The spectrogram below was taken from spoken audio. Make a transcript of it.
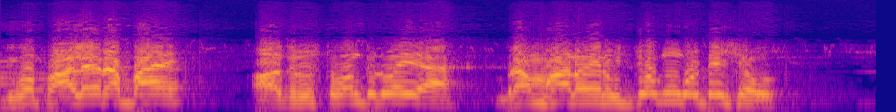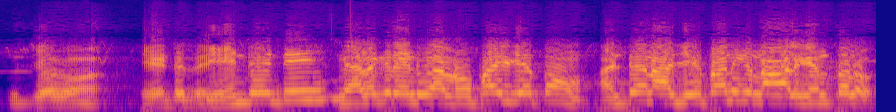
ఇదిగో పాలేరు అబ్బాయి. అదృష్టవంతుడు అయ్యా బ్రహ్మాండమైన ఉద్యోగం కొట్టేశావు. ఉద్యోగం? ఏంటిది? ఏంటంటే నెలకి రెండు వేల రూపాయలు జీతం. అంటే నా జీతానికి నాలుగు ఎంతలు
